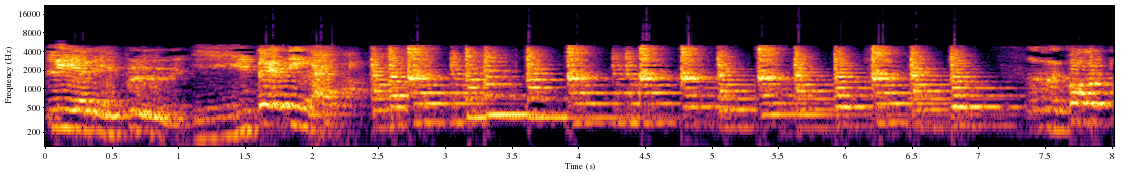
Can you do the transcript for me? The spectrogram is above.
连你不一代的爱吧，是个地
